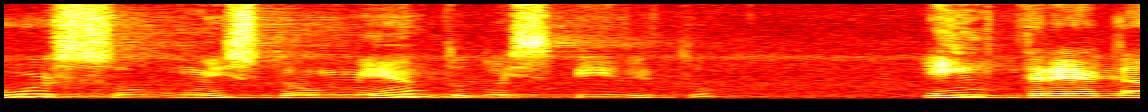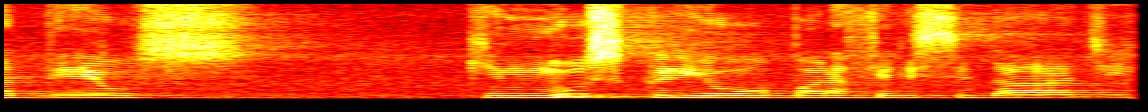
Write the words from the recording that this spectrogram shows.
um instrumento do Espírito, e entrega a Deus, que nos criou para a felicidade,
